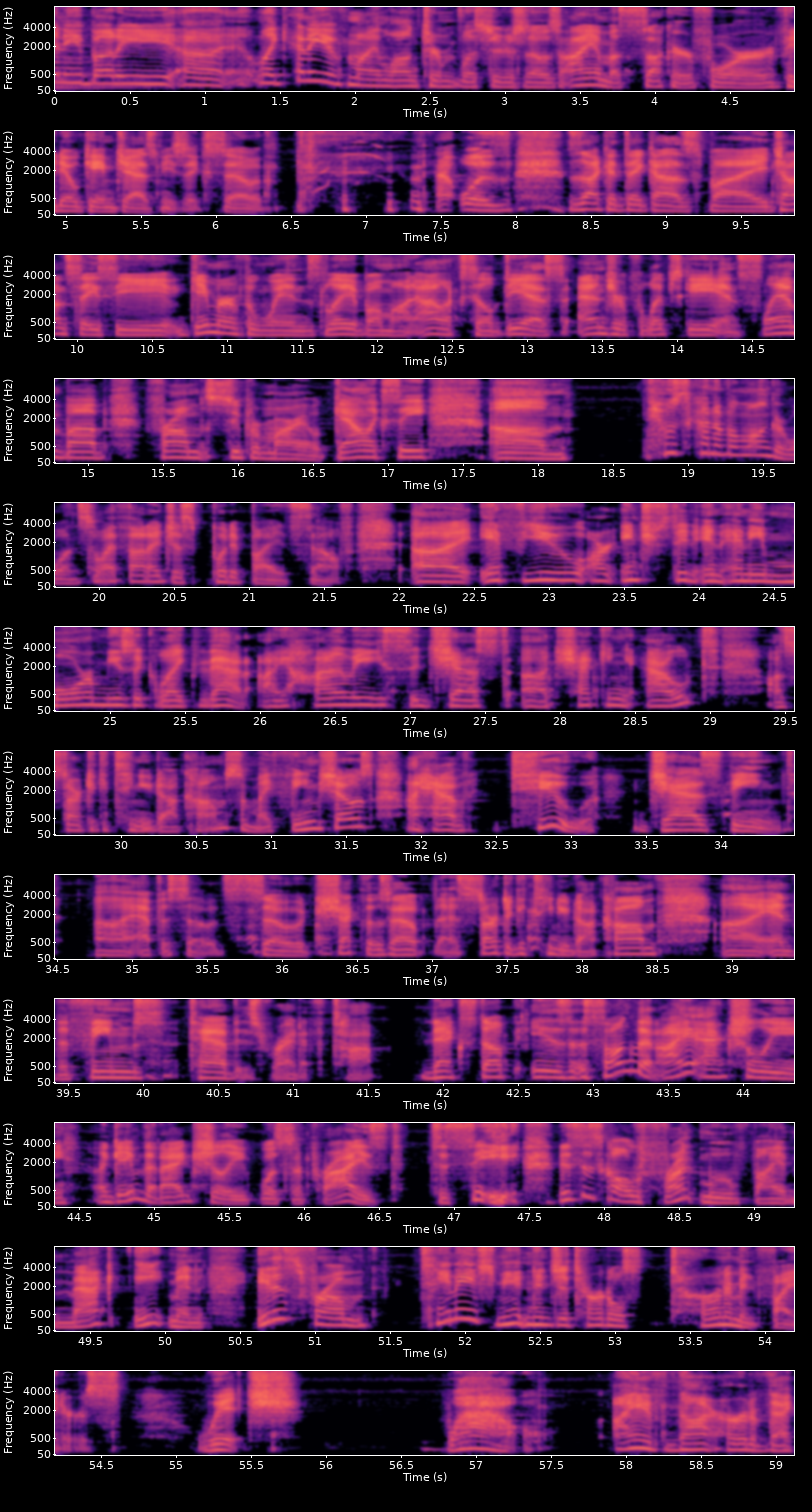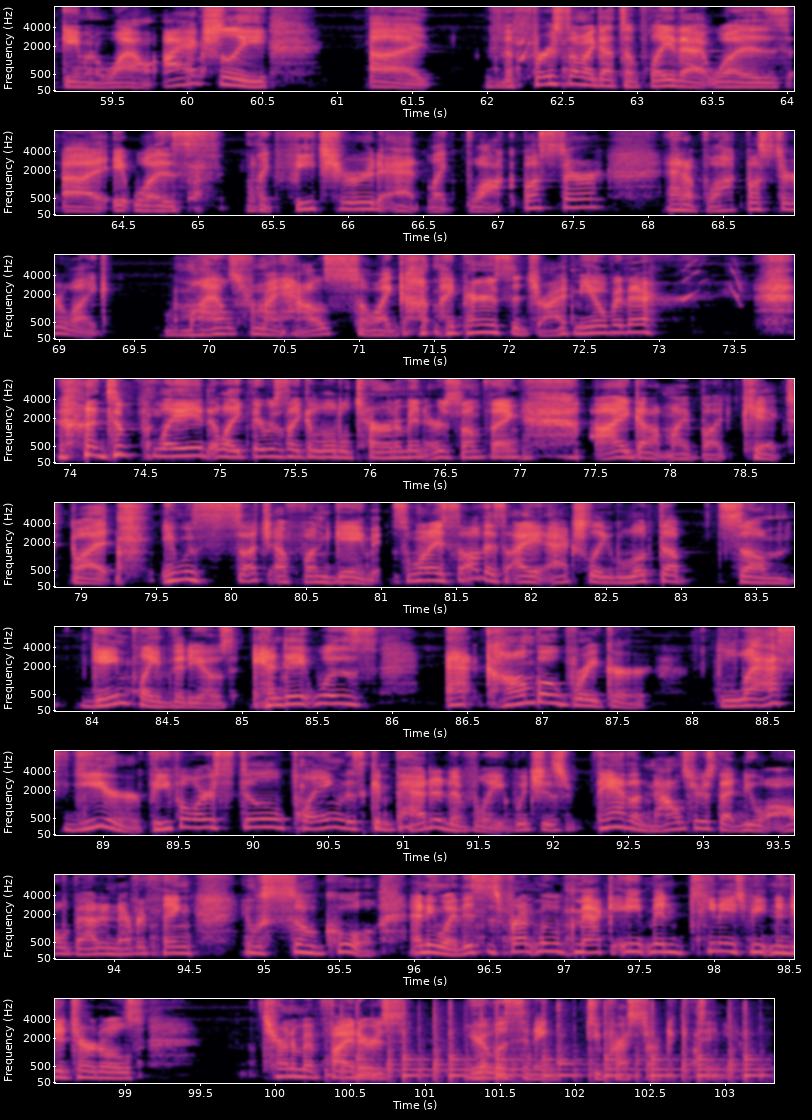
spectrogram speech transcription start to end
Anybody, uh, like any of my long term listeners knows, I am a sucker for video game jazz music. So that was Zacatecas by John Stacy, Gamer of the Winds, Leia Beaumont, Alex Hill, DS, Andrew Filipsky, and Slam Bob from Super Mario Galaxy. Um, it was kind of a longer one, so I thought I'd just put it by itself. Uh, if you are interested in any more music like that, I highly suggest uh, checking out on starttocontinue.com some of my theme shows. I have two jazz themed uh, episodes. So check those out at starttocontinue.com. Uh, and the themes tab is right at the top. Next up is a song that I actually, a game that I actually was surprised to see. This is called Front Move by Mac Eatman. It is from Teenage Mutant Ninja Turtles Tournament Fighters, which, wow, I have not heard of that game in a while. I actually, uh, the first time I got to play that was uh it was like featured at like Blockbuster at a Blockbuster like miles from my house so I got my parents to drive me over there to play it like there was like a little tournament or something I got my butt kicked but it was such a fun game. So when I saw this I actually looked up some gameplay videos and it was at Combo Breaker last year. People are still playing this competitively which is they had announcers that knew all about it and everything. It was so cool. Anyway this is front move mac 8man teenage mutant ninja turtles tournament fighters. You're listening to press start to continue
